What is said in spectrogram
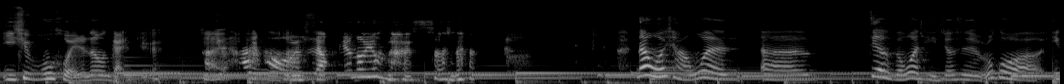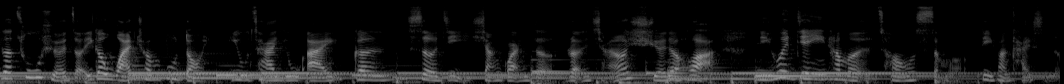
一去不回的那种感觉？还还好，两边都用的很顺。那我想问，呃，第二个问题就是，如果一个初学者，一个完全不懂 UX UI 跟设计相关的人想要学的话，你会建议他们从什么地方开始呢？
